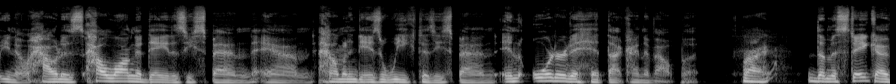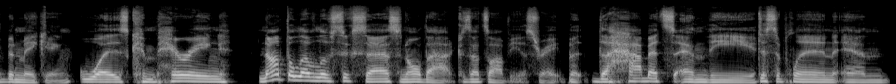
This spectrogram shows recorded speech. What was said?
you know? How does how long a day does he spend, and how many days a week does he spend in order to hit that kind of output? Right. the mistake I've been making was comparing not the level of success and all that, because that's obvious, right? But the habits and the discipline and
